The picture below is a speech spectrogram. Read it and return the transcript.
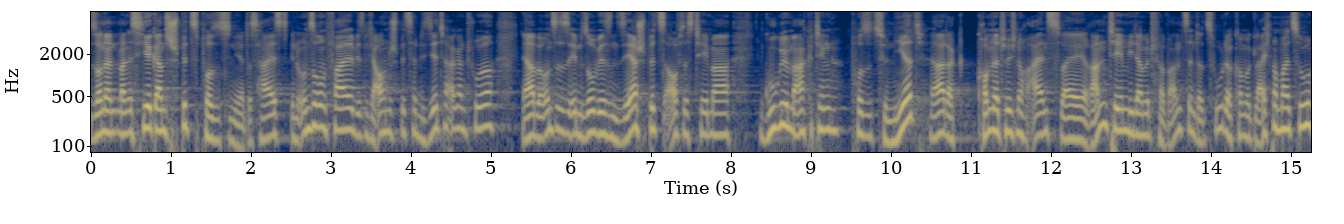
sondern man ist hier ganz spitz positioniert. Das heißt, in unserem Fall, wir sind ja auch eine spezialisierte Agentur, ja, bei uns ist es eben so, wir sind sehr spitz auf das Thema Google Marketing positioniert. Ja, da kommen natürlich noch ein, zwei Randthemen, die damit verwandt sind, dazu, da kommen wir gleich nochmal zu.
